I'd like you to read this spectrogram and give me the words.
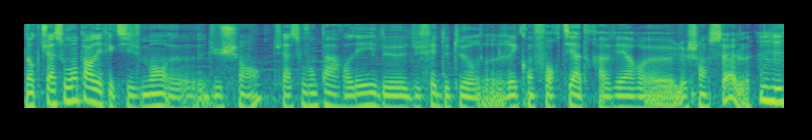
Donc tu as souvent parlé effectivement euh, du chant, tu as souvent parlé de, du fait de te réconforter à travers euh, le chant seul. Mhm.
